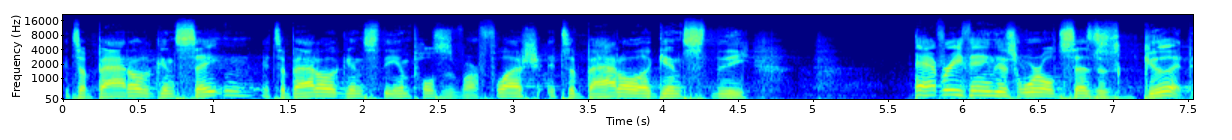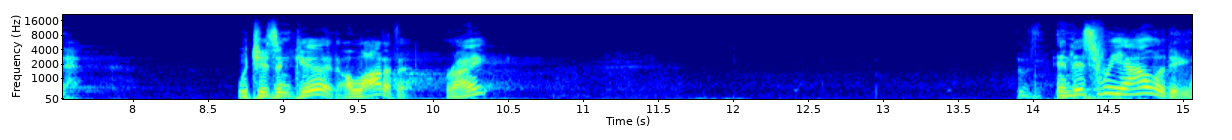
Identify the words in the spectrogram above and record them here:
It's a battle against Satan, it's a battle against the impulses of our flesh, it's a battle against the everything this world says is good, which isn't good, a lot of it, right? And this reality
